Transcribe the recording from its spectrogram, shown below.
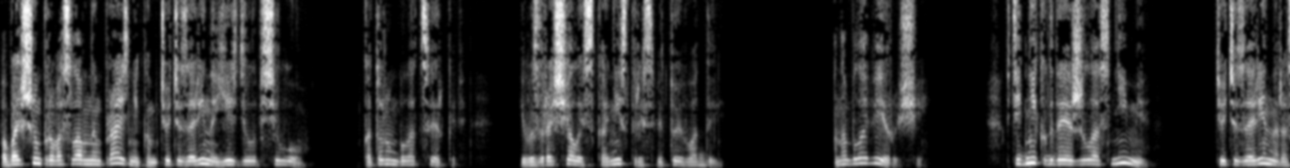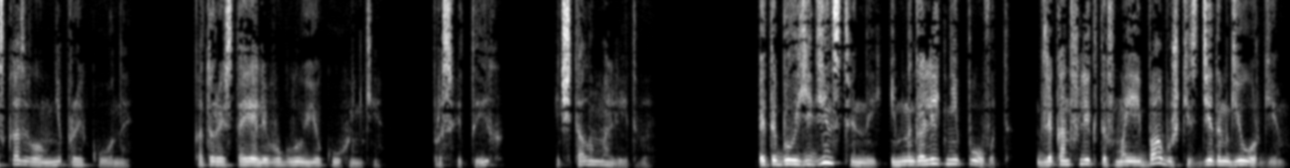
По большим православным праздникам тетя Зарина ездила в село, в котором была церковь, и возвращалась с канистрой святой воды. Она была верующей. В те дни, когда я жила с ними, тетя Зарина рассказывала мне про иконы, которые стояли в углу ее кухоньки, про святых и читала молитвы. Это был единственный и многолетний повод для конфликтов моей бабушки с дедом Георгием.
